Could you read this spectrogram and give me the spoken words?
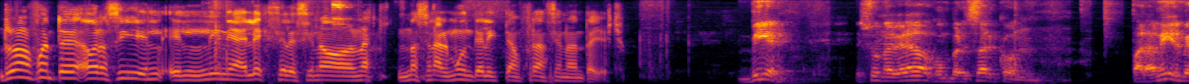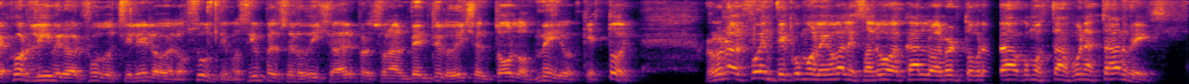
Ronald Fuente, ahora sí, en, línea del ex seleccionado nacional mundialista en Francia 98. Bien, es un agrado conversar con, para mí, el mejor libro del fútbol chileno de los últimos. Siempre se lo he dicho a él personalmente y lo he dicho en todos los medios que estoy. Ronald Fuente, ¿cómo le va? Le saludo a Carlos Alberto Bravo. ¿Cómo estás? Buenas tardes.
